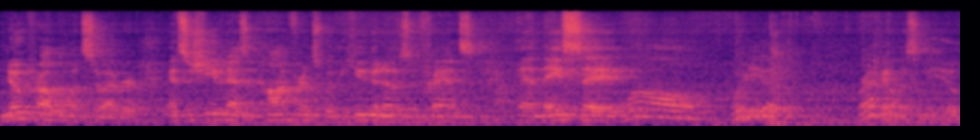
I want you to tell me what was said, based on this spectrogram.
no problem whatsoever. And so she even has a conference with the Huguenots in France, and they say, well, who are you? We're not going to listen to you.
